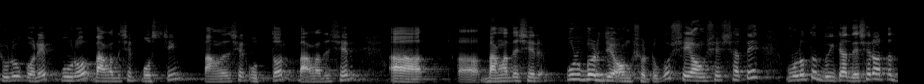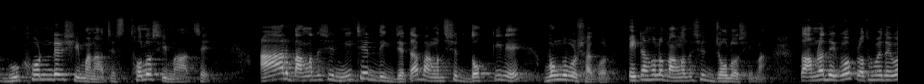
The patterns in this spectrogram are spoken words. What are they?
শুরু করে পুরো বাংলাদেশের পশ্চিম, বাংলাদেশের উত্তর, বাংলাদেশের বাংলাদেশের পূর্বর যে অংশটুকু, সেই অংশের সাথে মূলত দুইটা দেশের অর্থাৎ ভূখণ্ডের সীমানা আছে স্থলসীমা আছে। আর বাংলাদেশের নিচের দিক যেটা, বাংলাদেশের দক্ষিণে বঙ্গোপসাগর, এটা হলো বাংলাদেশের জলসীমা তো আমরা দেখব, প্রথমে দেখব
